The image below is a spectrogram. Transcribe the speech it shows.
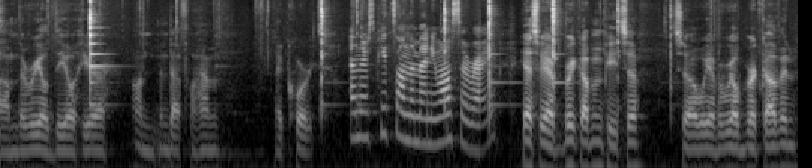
um, the real deal here on, in Bethlehem at Corked. And there's pizza on the menu also, right? Yes, we have brick oven pizza. So we have a real brick oven.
